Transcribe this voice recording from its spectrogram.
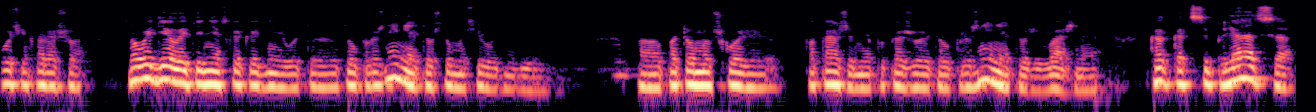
Очень хорошо. Но вы делаете несколько дней вот э, это упражнение, то, что мы сегодня делали. А потом мы в школе покажем, я покажу это упражнение, тоже важное, как отцепляться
